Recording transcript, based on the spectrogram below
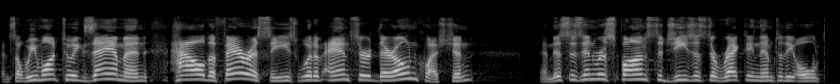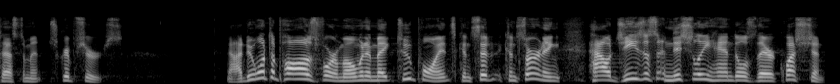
And so, we want to examine how the Pharisees would have answered their own question. And this is in response to Jesus directing them to the Old Testament scriptures. Now, I do want to pause for a moment and make two points concerning how Jesus initially handles their question.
